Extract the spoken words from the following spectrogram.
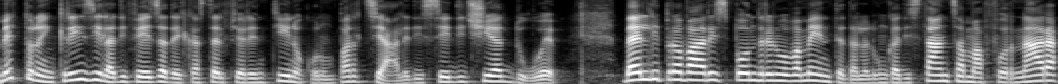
mettono in crisi la difesa del Castelfiorentino con un parziale di 16 a 2. Belli prova a rispondere nuovamente dalla lunga distanza, ma Fornara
